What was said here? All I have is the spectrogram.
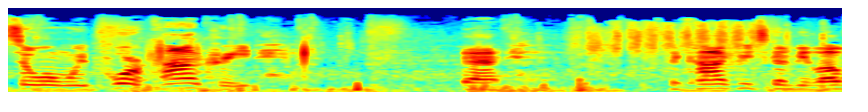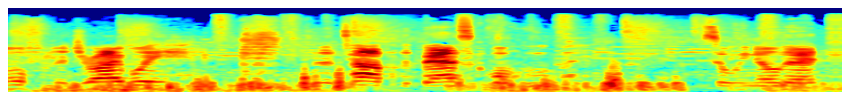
So when we pour concrete, that the concrete's gonna be level from the driveway to the top of the basketball hoop. So we know that,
